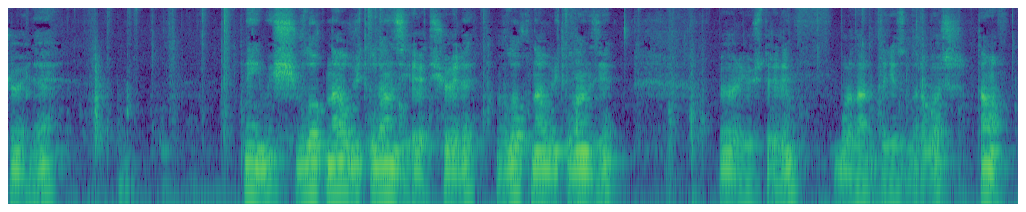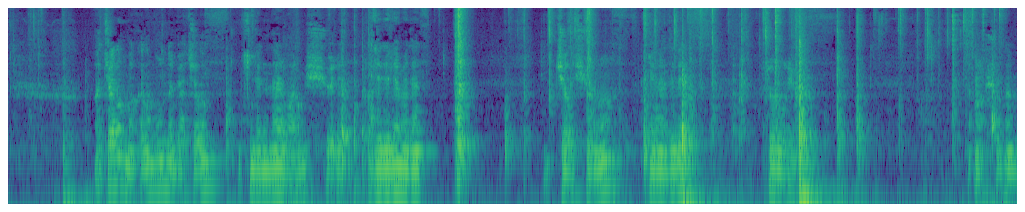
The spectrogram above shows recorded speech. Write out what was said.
Şöyle. Neymiş? Vlog Now with Ulanzi. Evet şöyle. Vlog Now with Ulanzi. Böyle gösterelim. Buralarda da yazıları var. Tamam. Açalım bakalım. Bunu da bir açalım. İçinde neler varmış. Şöyle zedelemeden çalışıyor mu? Genelde de zor oluyor. Tamam şuradan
